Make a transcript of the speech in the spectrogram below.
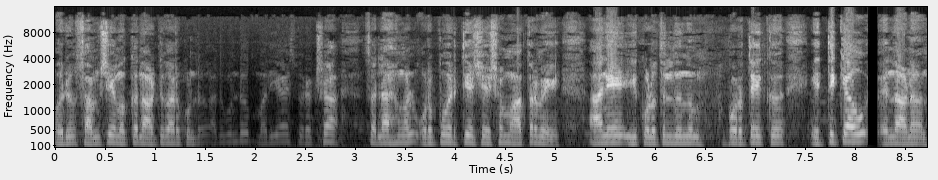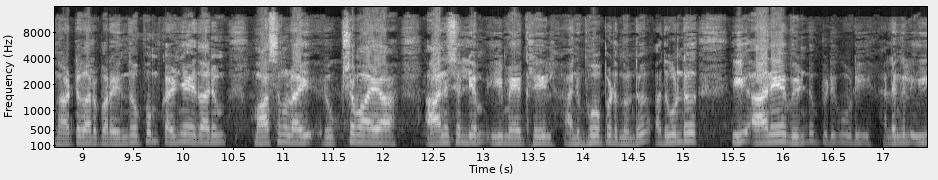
ഒരു സംശയമൊക്കെ നാട്ടുകാർക്കുണ്ട്. മതിയായ സുരക്ഷാ സന്നാഹങ്ങൾ ഉറപ്പുവരുത്തിയ ശേഷം മാത്രമേ ആനയെ ഈ കുളത്തിൽ നിന്നും പുറത്തേക്ക് എത്തിക്കാവൂ എന്നാണ് നാട്ടുകാർ പറയുന്നത്. ഒപ്പം കഴിഞ്ഞ ഏതാനും മാസങ്ങളായി രൂക്ഷമായ ആനശല്യം ഈ മേഖലയിൽ അനുഭവപ്പെടുന്നുണ്ട്. അതുകൊണ്ട് ഈ ആനയെ വീണ്ടും പിടികൂടി അല്ലെങ്കിൽ ഈ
